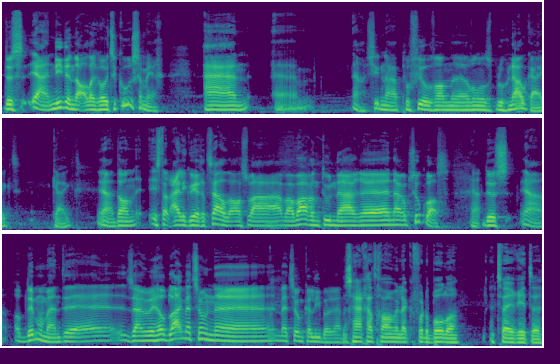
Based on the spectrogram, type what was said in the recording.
Dus ja, niet in de allergrootste koersen meer. En ehm, nou, als je naar het profiel van, eh, van onze ploeg nou kijkt, kijkt ja, dan is dat eigenlijk weer hetzelfde als waar, waar Warren toen naar, eh, naar op zoek was. Ja. Dus ja, op dit moment eh, zijn we heel blij met zo'n eh, met zo'n kaliber. Dus hij gaat gewoon weer lekker voor de bollen. En twee ritten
